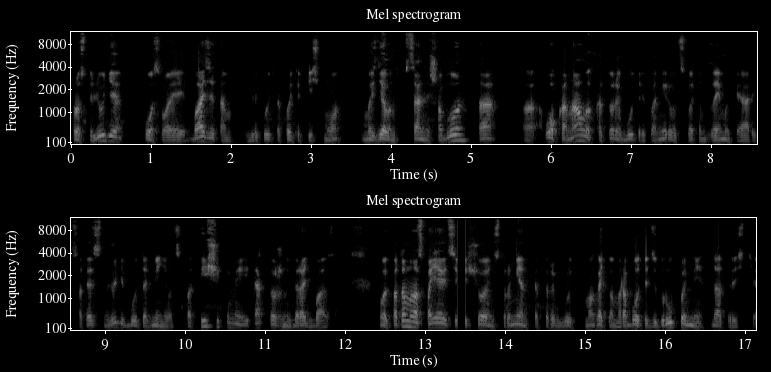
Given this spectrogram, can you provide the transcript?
просто люди по своей базе там публикуют какое-то письмо, мы сделаем специальный шаблон, да, о каналах, которые будут рекламироваться в этом взаимопиаре. Соответственно, люди будут обмениваться подписчиками и так тоже набирать базу. Вот. Потом у нас появится еще инструмент, который будет помогать вам работать с группами, да, то есть э,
